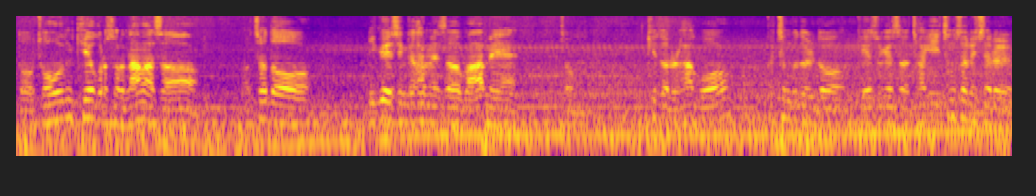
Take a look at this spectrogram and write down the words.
또 좋은 기억으로 서로 남아서 어, 저도 이 교회 생각하면서 마음에 좀 기도를 하고 그 친구들도 계속해서 자기 청소년 시절을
